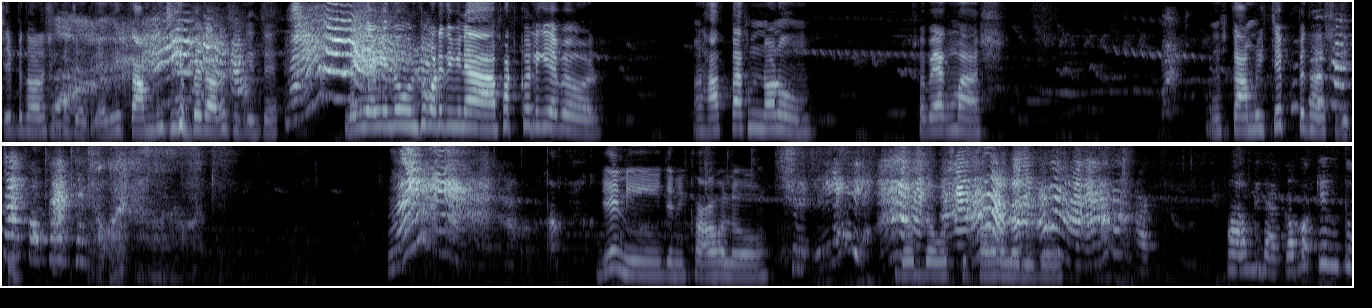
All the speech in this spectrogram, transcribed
চেপে ধরা শিখেছে আজকে কামড়ি চেপে ধরা শিখেছে। লেগে যাবে কিন্তু উল্টো করে দিবি না। ফট করে লেগে যাবে ওর। আর হাত পা এখন নরম। সবে এক মাস। কামড়ি চেপে ধরা শিখেছে। জেনি জেনি খাওয়া হলো। জোর জবরদস্তি খাওয়া হলো দিদি দেখাবো কিন্তু।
